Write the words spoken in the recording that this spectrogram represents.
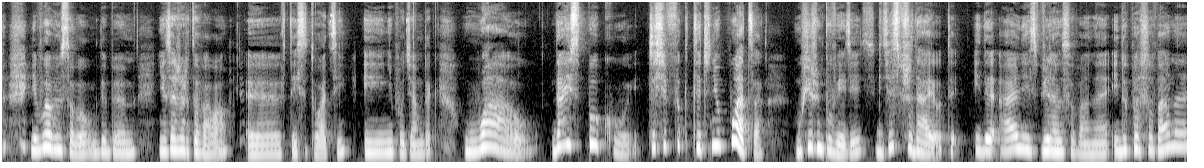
nie byłabym sobą, gdybym nie zażartowała e, w tej sytuacji i nie powiedziałam tak, wow, daj spokój, to się faktycznie opłaca. Musisz mi powiedzieć, gdzie sprzedają te idealnie zbilansowane i dopasowane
